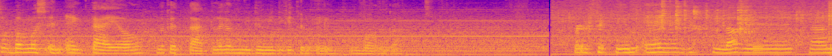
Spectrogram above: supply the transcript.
So, bangus and egg tayo. Look at that. Talagang hindi dumidikit yung egg. Ang bongga. Perfect na yung egg. Love it. I'm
